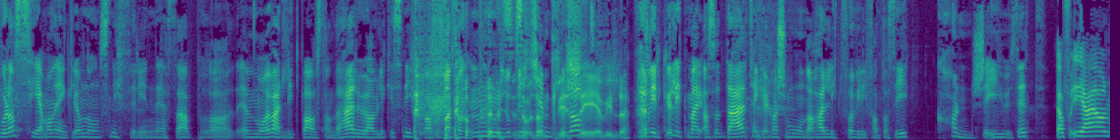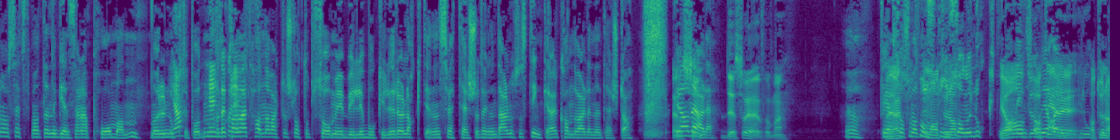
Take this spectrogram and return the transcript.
Hvordan ser man egentlig om noen sniffer inn nesa på Det må jo være litt på avstand, det her. Hun har vel ikke sniffa og sagt sånn mm, lukter som sånn kjempegodt. Det virker jo litt mer altså Der tenker jeg kanskje Mona har litt for vill fantasi. Kanskje i huet sitt. Ja, for jeg har nå sett for meg at denne genseren er på mannen når hun Ja, lukter på den. Men det kan være at han har vært og slått opp så mye billig bokhyller og lagt igjen en svett T-skjorte og tenkt det er noe som stinker her, kan det være denne T-skjorta? Ja, det er det. sånn, det så jeg for meg. Ja. For jeg jeg så for meg at du at hun sto sånn og luktet Ja, at, sånn at, er, armgropen. at hun er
